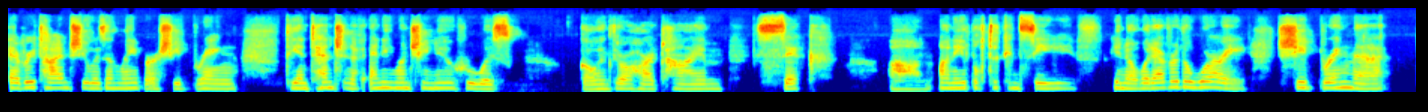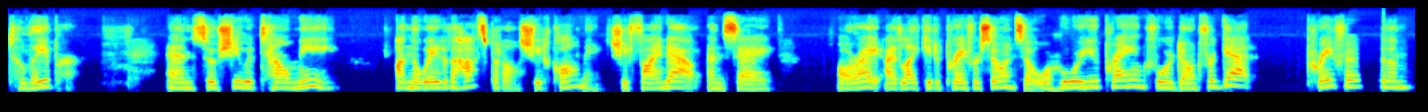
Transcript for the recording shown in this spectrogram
every time she was in labor, she'd bring the intention of anyone she knew who was going through a hard time, sick, um, unable to conceive, you know, whatever the worry, she'd bring that to labor. And so she would tell me on the way to the hospital, she'd call me, she'd find out and say, All right, I'd like you to pray for so and so, or who are you praying for? Don't forget, pray for them.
